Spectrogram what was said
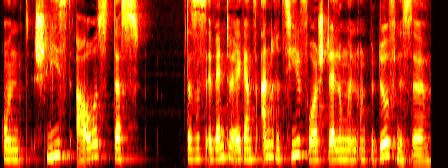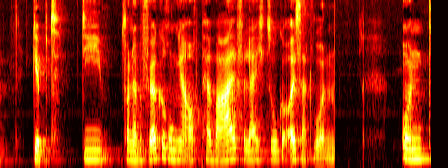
und schließt aus, dass, dass es eventuell ganz andere Zielvorstellungen und Bedürfnisse gibt, die von der Bevölkerung ja auch per Wahl vielleicht so geäußert wurden. Und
